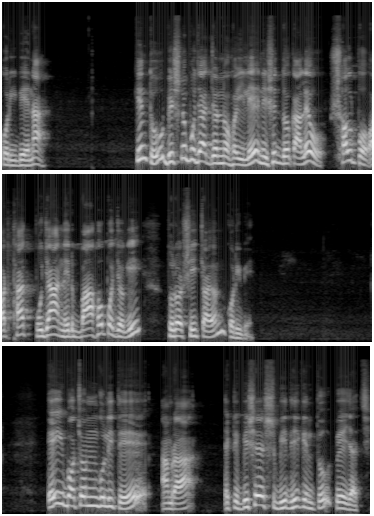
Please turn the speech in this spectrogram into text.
করিবে না। কিন্তু বিষ্ণু পূজার জন্য হইলে নিষিদ্ধকালেও স্বল্প অর্থাৎ পূজা নির্বাহোপযোগী তুলসী চয়ন করিবে। এই বচনগুলিতে আমরা একটি বিশেষ বিধি কিন্তু পেয়ে যাচ্ছি।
